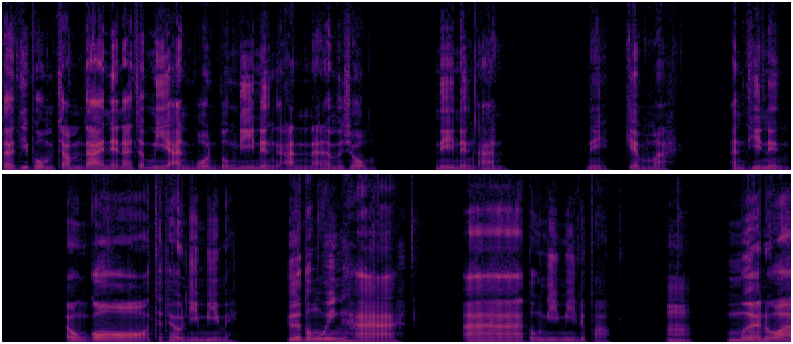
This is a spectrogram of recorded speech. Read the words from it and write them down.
แต่ที่ผมจำได้เนี่ยน่าจะมีอันบนตรงนี้1อันนะท่านผู้ชม นี่1อัน นี่เก็บมา อันที่1แล้วก็แถวๆนี้มีไหม คือต้องวิ่งหา อ่า ตรงนี้มีหรือเปล่า อืม เหมือนว่า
